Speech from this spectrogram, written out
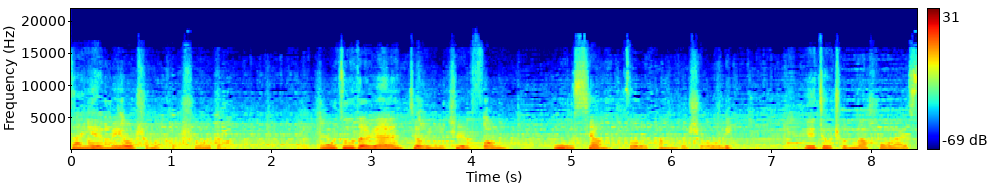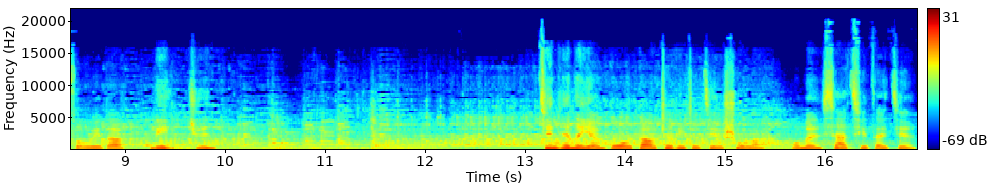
再也没有什么可说的。五族的人就一致奉兀相做了他们的首领，也就成了后来所谓的领军。今天的演播到这里就结束了，我们下期再见。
